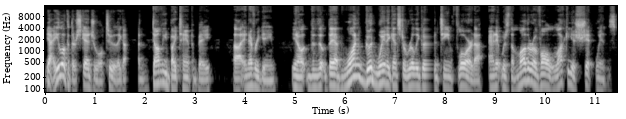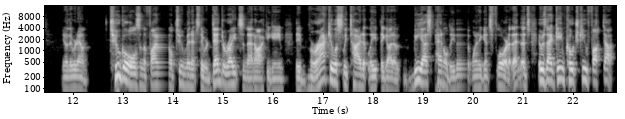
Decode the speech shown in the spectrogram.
Yeah, you look at their schedule too. They got dummied by Tampa Bay uh, in every game. You know, the, the, they had one good win against a really good team, Florida, and it was the mother of all lucky as shit wins. You know, they were down two goals in the final two minutes. They were dead to rights in that hockey game. They miraculously tied it late. They got a BS penalty that went against Florida. That, that's it was that game Coach Q fucked up.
